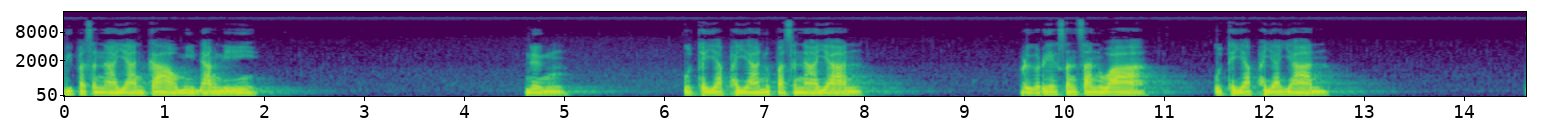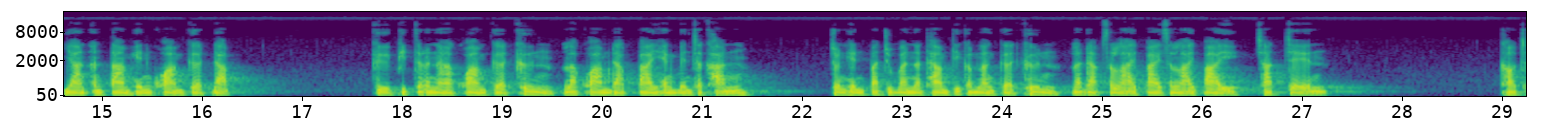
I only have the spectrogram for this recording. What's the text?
วิปัสนาญาณเก้ามีดังนี้หนึ่งอุทยพยานุปัสนาญาณหรือเรียกสั้นๆว่า อุทยพยญาณญาณอันตามเห็นความเกิดดับ คือพิจารณาความเกิดขึ้นและความดับไปแห่งเบญจขันธ์จนเห็นปัจจุบันธรรมที่กำลังเกิดขึ้นและดับสลายไปสลายไปชัดเจน เข้าใจ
